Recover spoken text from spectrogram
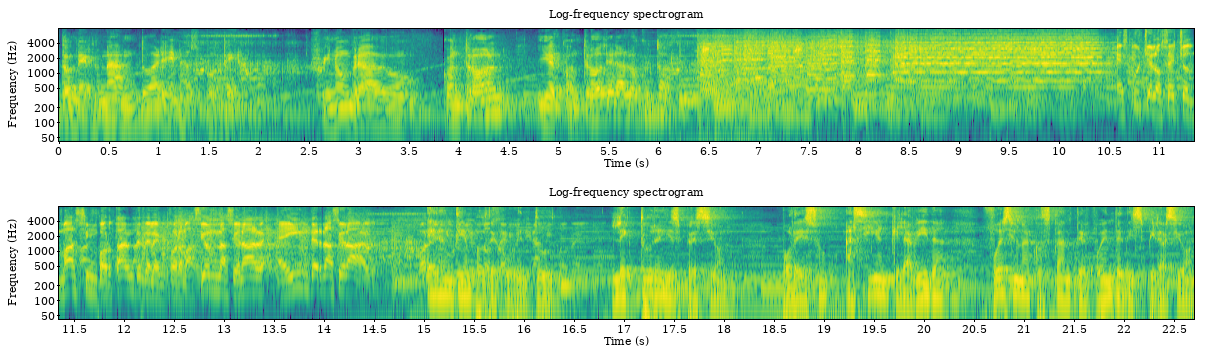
don Hernando Arenas Botero. Fui nombrado control y el control era locutor. Escuche los hechos más importantes de la información nacional e internacional. Eran tiempos de juventud, lectura y expresión. Por eso hacían que la vida fuese una constante fuente de inspiración,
